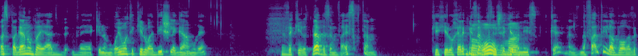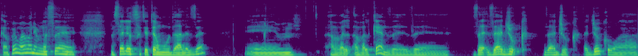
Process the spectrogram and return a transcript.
ואז פגענו ביד, וכאילו הם רואים אותי כאילו אדיש לגמרי, וכאילו, אתה יודע, וזה מבאס אותם. כי כאילו חלק מזה ברור, מה? אני, כן, אז נפלתי לבור הזה כמה פעמים, היום אני מנסה, מנסה להיות קצת יותר מודע לזה, אמ, אבל, אבל כן, זה, זה, זה, זה הג'וק. זה הג'וק. הג'וק הוא ה...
